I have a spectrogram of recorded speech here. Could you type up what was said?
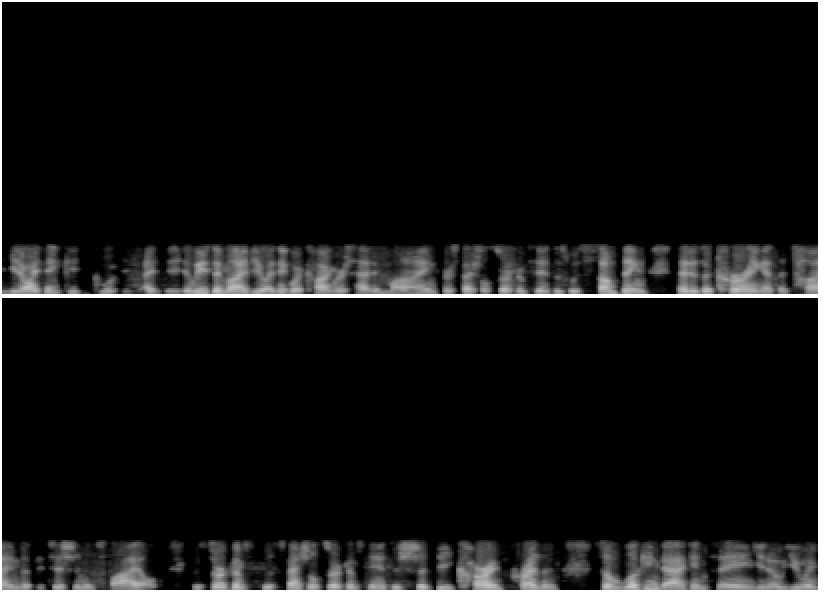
you know, I think, at least in my view, I think what Congress had in mind for special circumstances was something that is occurring at the time the petition is filed. The, circum- the special circumstances should be current, present. So looking back and saying, you know, you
